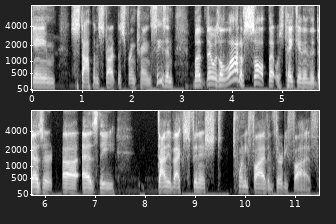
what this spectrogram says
game stop and start the spring training season. But there was a lot of salt that was taken in the desert uh, as the Diamondbacks finished 25 and 35,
